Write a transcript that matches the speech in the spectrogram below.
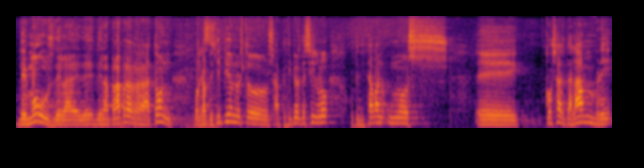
de mouse, de la, palabra ratón, porque al principio nuestros, a principios de siglo utilizaban unos cosas de alambre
